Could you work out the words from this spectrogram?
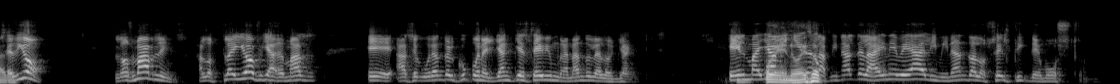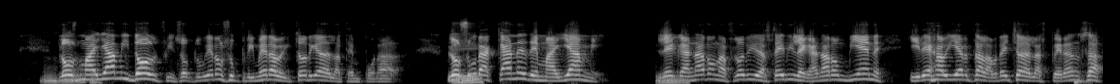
se dio los Marlins a los playoffs y además eh, asegurando el cupo en el Yankee Stadium ganándole a los Yankees. El Miami bueno, en la final de la NBA eliminando a los Celtics de Boston. Los Miami Dolphins obtuvieron su primera victoria de la temporada. Los Huracanes de Miami le ganaron a Florida State y le ganaron bien y deja abierta la brecha de la esperanza,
